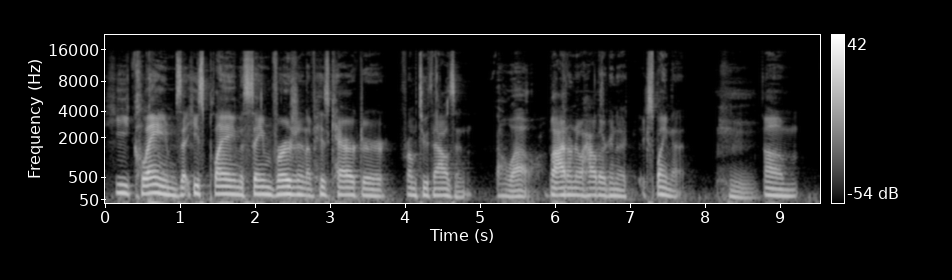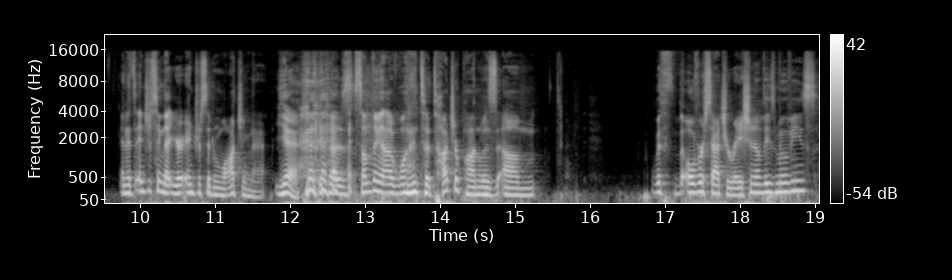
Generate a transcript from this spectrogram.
he claims that he's playing the same version of his character from 2000. Oh wow. But I don't know how they're gonna explain that. Hmm. Um, and it's interesting that you're interested in watching that. Yeah. because something I wanted to touch upon was um, with the oversaturation of these movies,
